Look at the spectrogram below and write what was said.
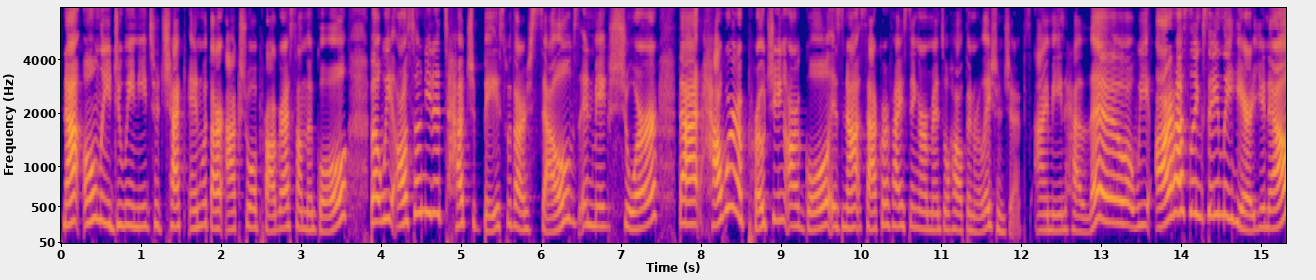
Not only do we need to check in with our actual progress on the goal, but we also need to touch base with ourselves and make sure that how we're approaching our goal is not sacrificing our mental health and relationships. I mean, hello, we are hustling sanely here, you know?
